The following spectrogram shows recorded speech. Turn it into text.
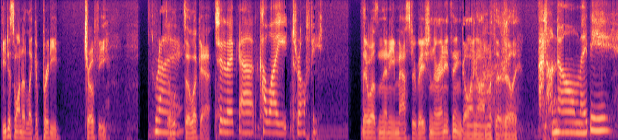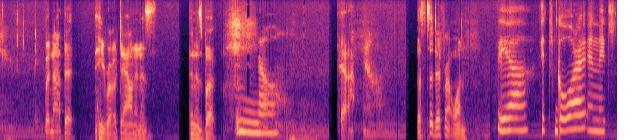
He just wanted like a pretty trophy Right. to look at. To look at kawaii trophy. There wasn't any masturbation or anything going on with it, really. I don't know. Maybe. But not that he wrote down in his in his book. No. Yeah, No. that's a different one. Yeah. It's gore and it's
